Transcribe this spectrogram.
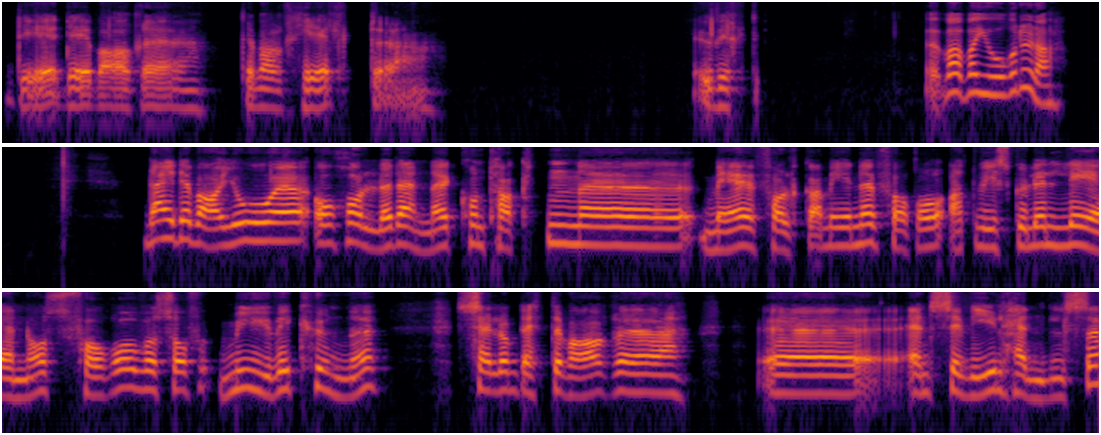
Det, det, var, eh, det var helt uh, uvirkelig. Hva, hva gjorde du da? Nei, det var jo eh, å holde denne kontakten eh, med folka mine for at vi skulle lene oss forover så mye vi kunne, selv om dette var eh, en sivil hendelse.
